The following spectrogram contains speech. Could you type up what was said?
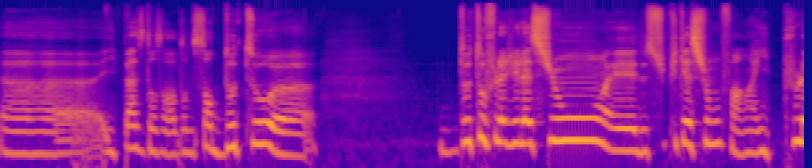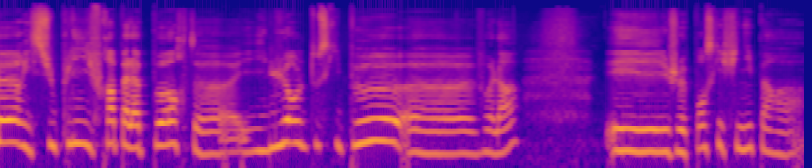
il passe dans, un- dans une sorte d'auto. Euh, d'autoflagellation et de supplication. Enfin, il pleure, il supplie, il frappe à la porte, euh, il hurle tout ce qu'il peut, euh, voilà. Et je pense qu'il finit par,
